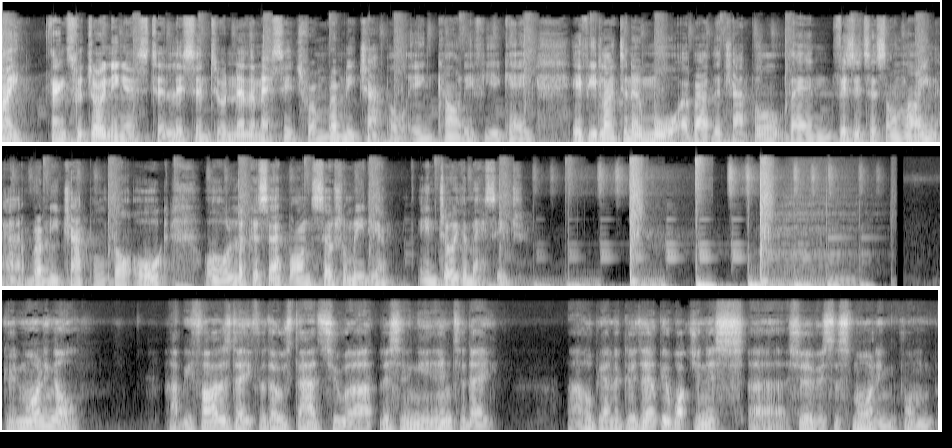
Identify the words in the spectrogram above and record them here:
Hi, thanks for joining us to listen to another message from Rumney Chapel in Cardiff, UK. If you'd like to know more about the chapel, then visit us online at rumneychapel.org or look us up on social media. Enjoy the message. Good morning, all. Happy Father's Day for those dads who are listening in today. I hope you had a good day. I hope you're watching this uh, service this morning from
